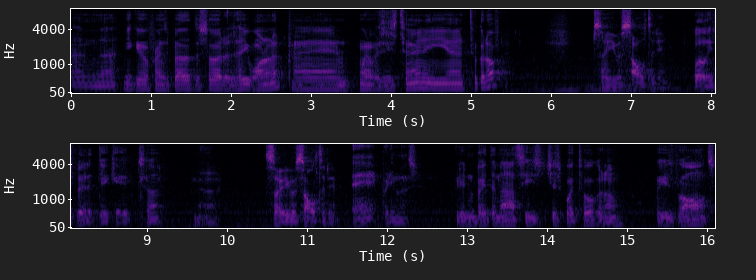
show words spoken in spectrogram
and uh, my girlfriend's brother decided he wanted it, and when it was his turn, he uh, took it off her. So you assaulted him? Well, he's been a dickhead, so, no. So you assaulted him? Yeah, pretty much. We didn't beat the Nazis just by talking to them. We used violence.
